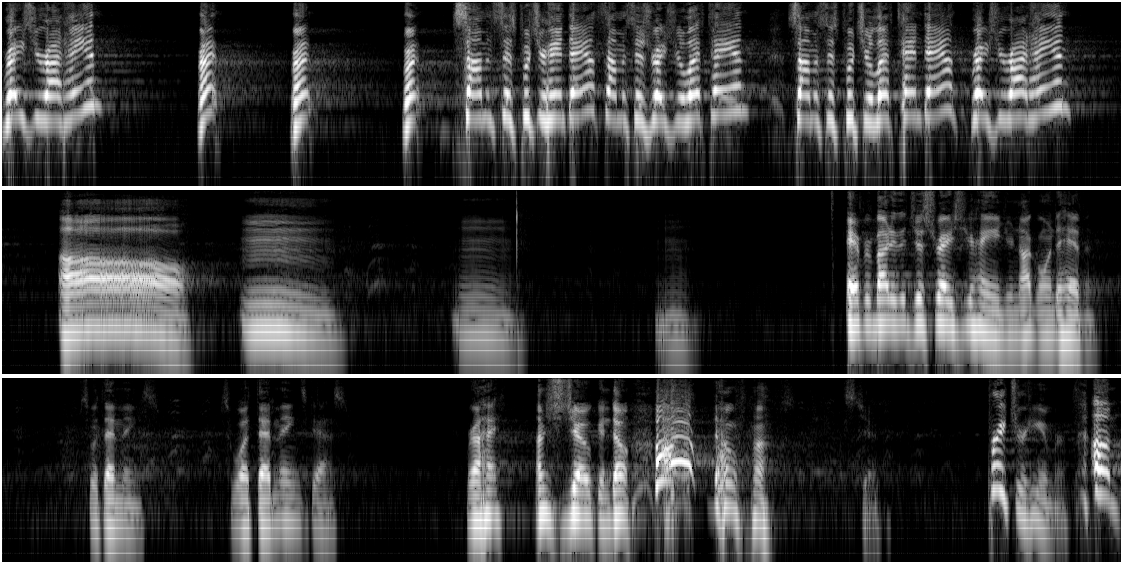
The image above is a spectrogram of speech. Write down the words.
raise your right hand. Right? Right? Right? Simon says, put your hand down. Simon says, raise your left hand. Simon says, put your left hand down. Raise your right hand. Oh, mm, mm, mm. Everybody that just raised your hand, you're not going to heaven. That's what that means. That's what that means, guys. Right? I'm just joking. Don't, oh, don't. just joking. Preacher humor. Um,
